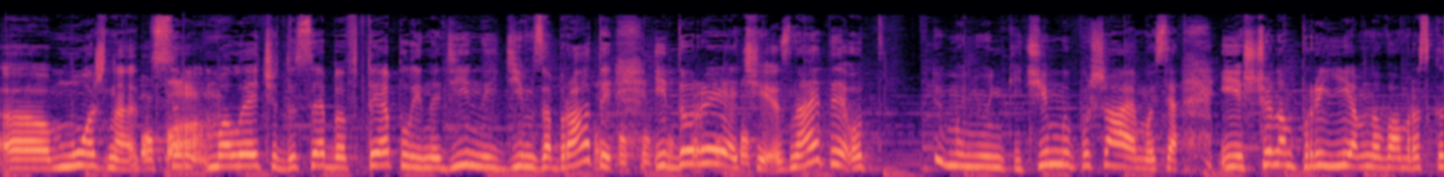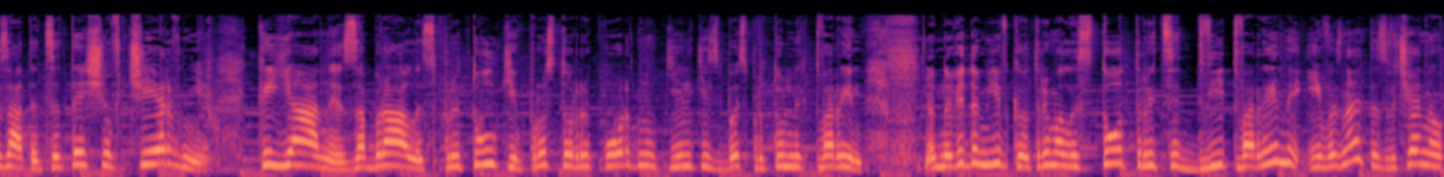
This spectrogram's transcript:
е, можна Опа. цю малечу до себе в теплий надійний дім забрати. І до речі, знаєте, от. Ти Манюнькі, чим ми пишаємося, і що нам приємно вам розказати, це те, що в червні кияни забрали з притулків просто рекордну кількість безпритульних тварин. Нові домівки отримали 132 тварини. І ви знаєте, звичайно,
